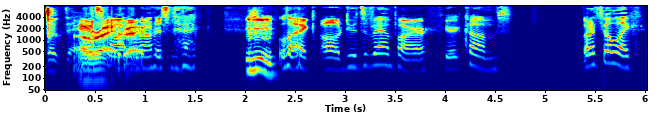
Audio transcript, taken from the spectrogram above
The, the Oh, right, ascot right. around his neck. Mhm. Like, oh, dude's a vampire. Here it comes. But I feel like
